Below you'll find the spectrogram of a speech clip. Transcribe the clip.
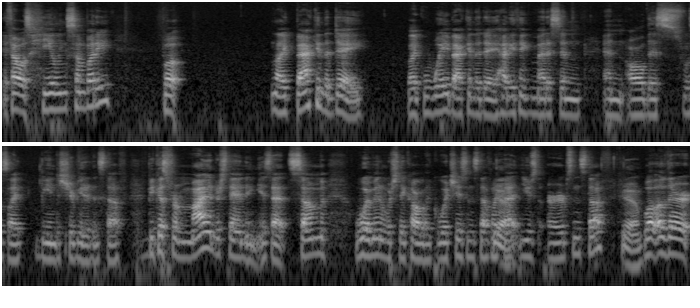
if I was healing somebody, but like back in the day, like way back in the day, how do you think medicine and all this was like being distributed and stuff? Because from my understanding is that some women, which they call like witches and stuff like Yeah. that, used herbs and stuff yeah While other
